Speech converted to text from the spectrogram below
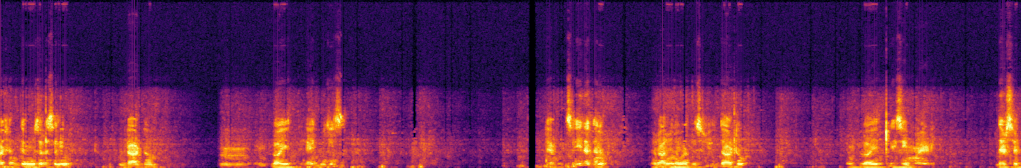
आशान के मुझे सर सभी डाटा employee languages table सही रखा ना रानी नवाज़ दूसरी data employee resume id that's it.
